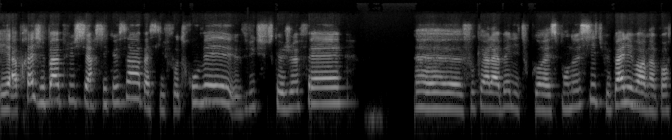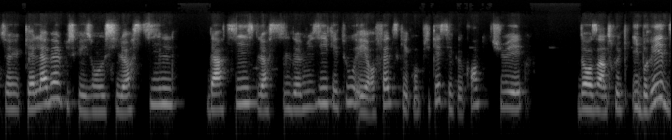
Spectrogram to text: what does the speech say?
et après, j'ai pas plus cherché que ça parce qu'il faut trouver, vu que ce que je fais, il euh, faut qu'un label il te corresponde aussi. Tu peux pas aller voir n'importe quel label puisqu'ils ont aussi leur style d'artiste, leur style de musique et tout. Et en fait, ce qui est compliqué, c'est que quand tu es dans un truc hybride,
